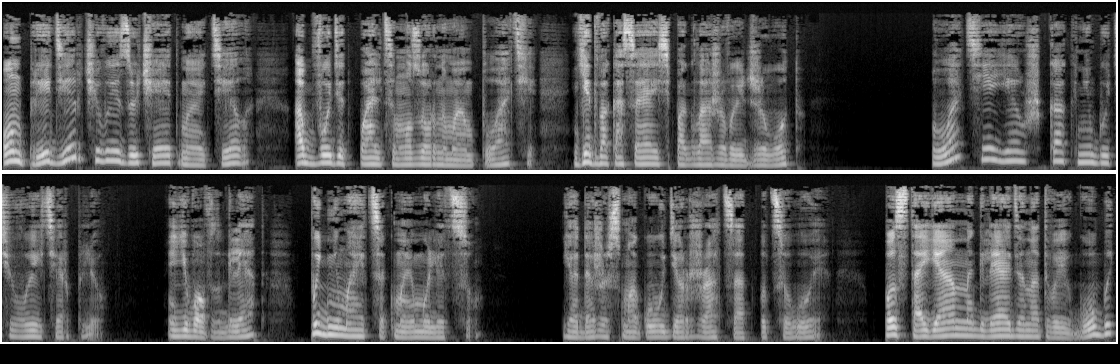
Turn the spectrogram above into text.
он придирчиво изучает мое тело, обводит пальцем узор на моем платье, едва касаясь, поглаживает живот. Платье я уж как-нибудь вытерплю. Его взгляд поднимается к моему лицу. Я даже смогу удержаться от поцелуя, постоянно глядя на твои губы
